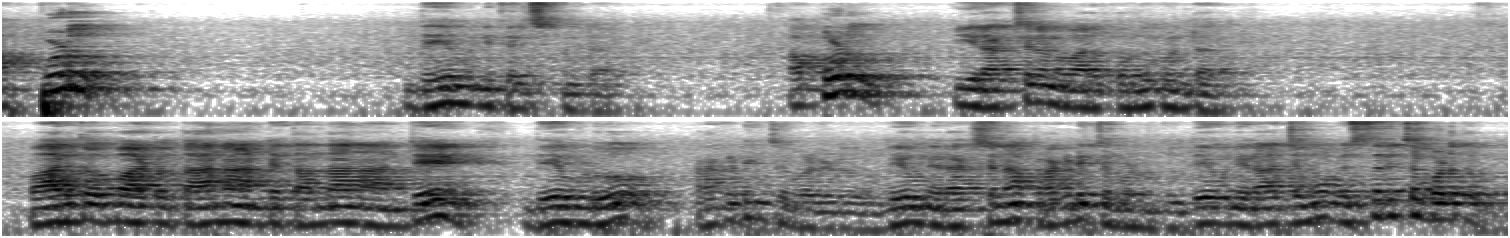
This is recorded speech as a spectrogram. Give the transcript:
అప్పుడు దేవుణ్ణి తెలుసుకుంటారు. అప్పుడు ఈ రక్షణను వారు పొందుకుంటారు. వారితో పాటు తానా అంటే తందానా అంటే దేవుడు ప్రకటించబడడు. దేవుని రక్షణ ప్రకటించబడదు. దేవుని రాజ్యము విస్తరించబడదు.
